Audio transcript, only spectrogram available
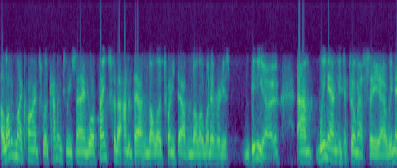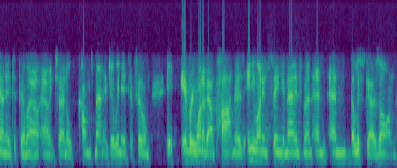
a lot of my clients were coming to me saying, "Well, thanks for the hundred thousand dollar, twenty thousand dollar, whatever it is, video." Um, we now need to film our CEO. We now need to film our, our internal comms manager. We need to film every one of our partners, anyone in senior management, and, and the list goes on.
